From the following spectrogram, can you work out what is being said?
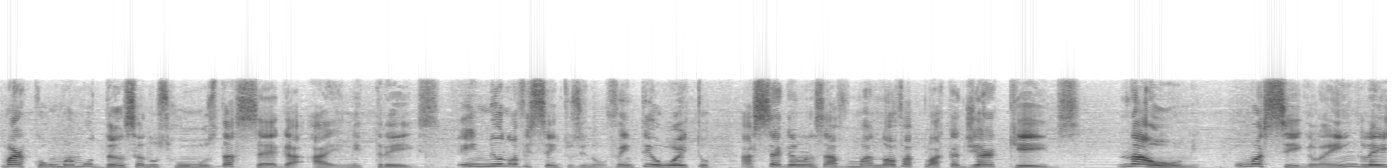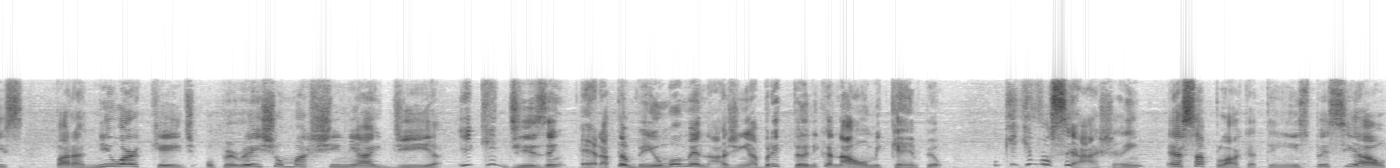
marcou uma mudança nos rumos da SEGA AM3. Em 1998, a SEGA lançava uma nova placa de arcades, Naomi, uma sigla em inglês para New Arcade Operation Machine Idea, e que dizem era também uma homenagem à britânica Naomi Campbell que, que você acha, hein? Essa placa tem em especial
